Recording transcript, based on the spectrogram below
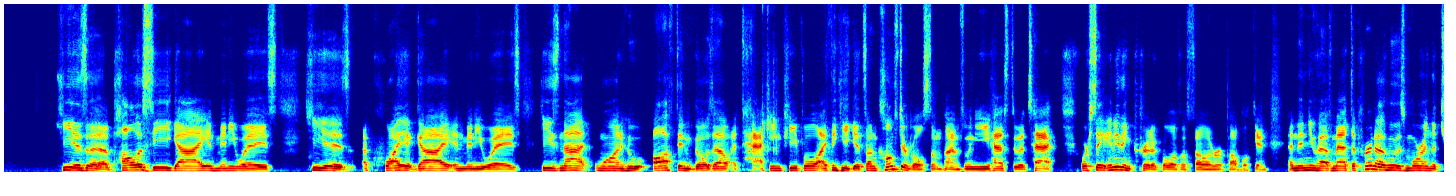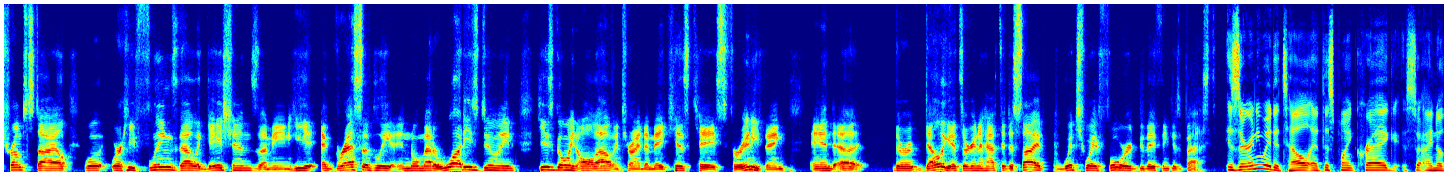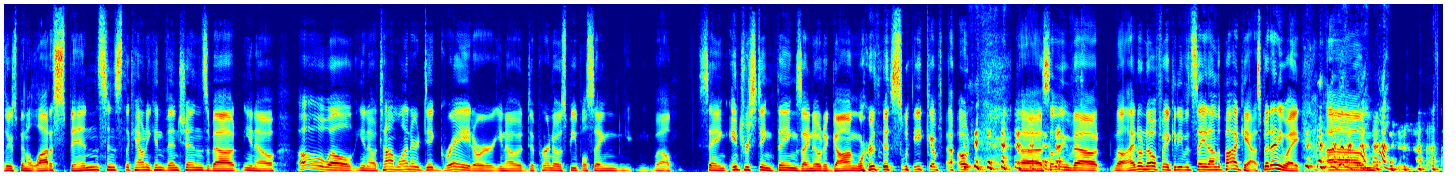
He is a policy guy in many ways he is a quiet guy in many ways. He's not one who often goes out attacking people. I think he gets uncomfortable sometimes when he has to attack or say anything critical of a fellow Republican. And then you have Matt DePerno, who is more in the Trump style, where he flings allegations. I mean, he aggressively, and no matter what he's doing, he's going all out and trying to make his case for anything. And uh, their delegates are going to have to decide which way forward do they think is best. Is there any way to tell at this point, Craig? So I know there's been a lot of spin since the county conventions about, you know, oh, well, you know, Tom Leonard did great, or, you know, DePerno's people saying, well, saying interesting things I know to Gong were this week about uh, something about, well, I don't know if I could even say it on the podcast, but anyway, um,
